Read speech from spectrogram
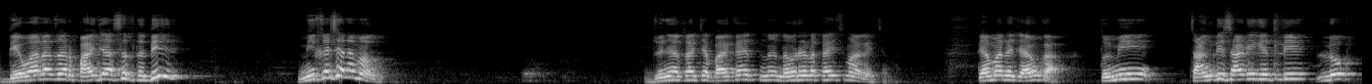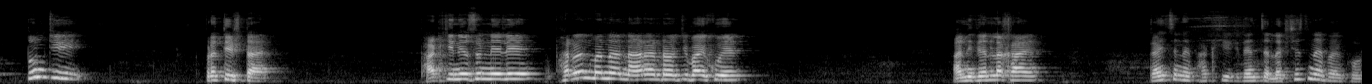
देवाला जर पाहिजे असेल तर देईल मी कशाला मागू? जुन्या काळच्या बायका आहेत ना नवऱ्याला काहीच मागायचं ना त्या म्हणायच्या हो का तुम्ही चांगली साडी घेतली लोक तुमची प्रतिष्ठा आहे. फाटकी नेसून नेली फरण म्हणा नारायणरावची बायको आहे. आणि त्यांना काय? काहीच नाही फाटकी त्यांचं लक्षच नाही बायकोर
